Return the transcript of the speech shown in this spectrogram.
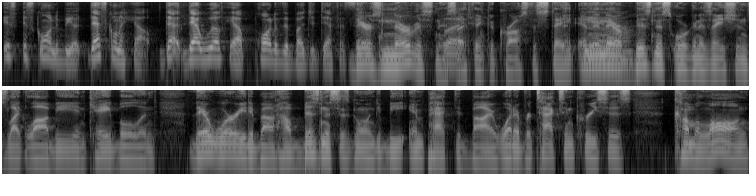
It's, it's going to be a, that's going to help. That that will help part of the budget deficit. There's nervousness, I think, across the state. And then there are business organizations like LABI and CABL, and they're worried about how business is going to be impacted by whatever tax increases come along.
